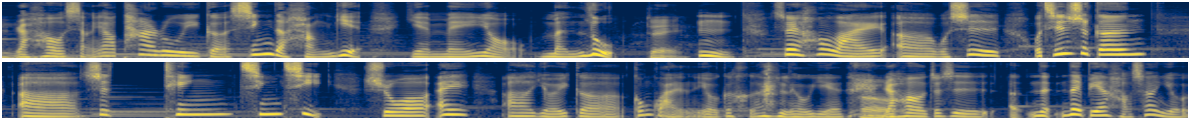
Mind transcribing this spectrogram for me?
嗯、然后想要踏入一个新的行业，也没有门路。对，嗯，所以后来，呃，我是我其实是跟，呃，是。听亲戚说，哎、欸，呃，有一个公馆有个河岸留言，嗯、然后就是呃，那那边好像有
